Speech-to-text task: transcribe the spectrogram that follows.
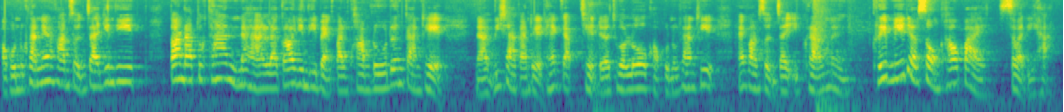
ขอบคุณทุกท่านที่ให้ความสนใจยินดีต้อนรับทุกท่านนะคะแล้วก็ยินดีแบ่งปันความรู้เรื่องการเทรดนะวิชาการเทรดให้กับเทรดเดอร์ทั่วโลกขอบคุณทุกท่านที่ให้ความสนใจอีกครั้งหนึ่งคลิปนี้เดี๋ยวส่งเข้าไปสวัสดีค่ะ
